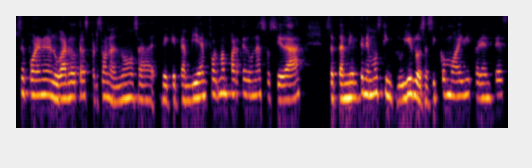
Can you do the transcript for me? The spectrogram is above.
se ponen en el lugar de otras personas, ¿no? O sea, de que también forman parte de una sociedad, o sea, también tenemos que incluirlos, así como hay diferentes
